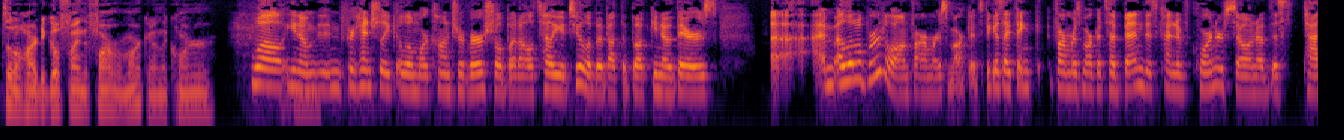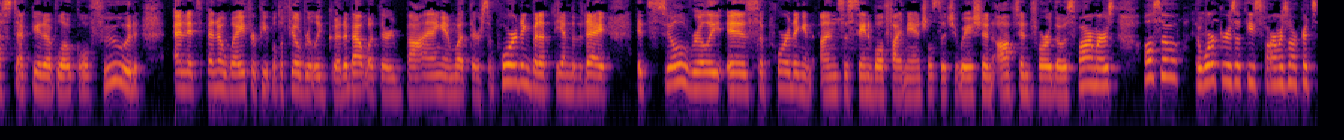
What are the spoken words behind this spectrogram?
it's a little hard to go find the farmer market on the corner. Well, you know, mm. potentially a little more controversial, but I'll tell you too a little bit about the book. You know, there's uh, I'm a little brutal on farmers markets because I think farmers markets have been this kind of cornerstone of this past decade of local food. And it's been a way for people to feel really good about what they're buying and what they're supporting. But at the end of the day, it still really is supporting an unsustainable financial situation, often for those farmers. Also, the workers at these farmers markets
